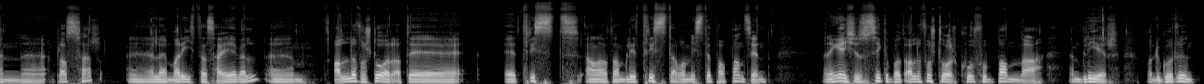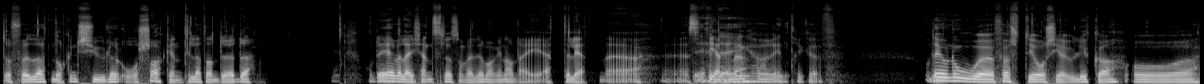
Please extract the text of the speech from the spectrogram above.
en eh, plass her, eh, eller Marita sier vel eh, Alle forstår at det er trist, at han blir trist av å miste pappaen sin. Men jeg er ikke så sikker på at alle forstår hvor forbanna en blir når du går rundt og føler at noen skjuler årsaken til at han døde. Og det er vel ei kjensle som veldig mange av de etterletende med. Det er det jeg har inntrykk av. Og det er jo nå eh, 40 år siden ulykka, og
